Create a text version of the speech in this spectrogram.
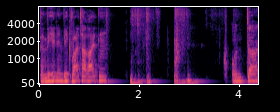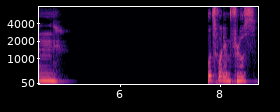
wenn wir hier den Weg weiterreiten und dann kurz vor dem Fluss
